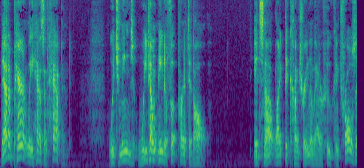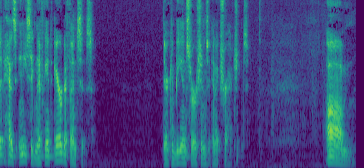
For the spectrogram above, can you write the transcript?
That apparently hasn't happened, which means we don't need a footprint at all. It's not like the country, no matter who controls it, has any significant air defenses. There can be insertions and extractions. Um,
